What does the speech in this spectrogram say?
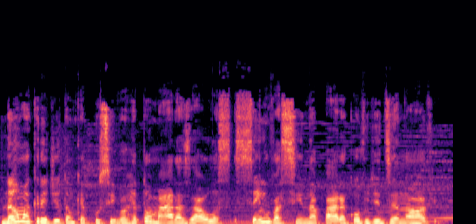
não acreditam que é possível retomar as aulas sem vacina para a Covid-19.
